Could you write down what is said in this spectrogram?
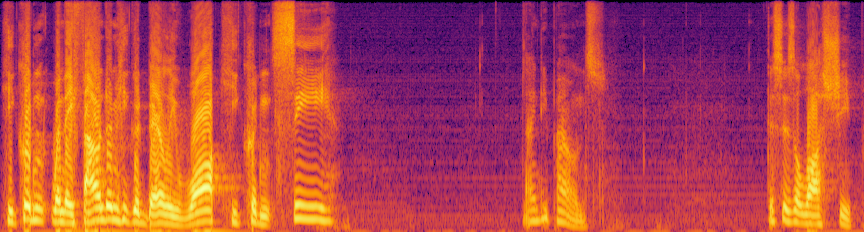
He couldn't, when they found him, he could barely walk, he couldn't see. 90 pounds. This is a lost sheep.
